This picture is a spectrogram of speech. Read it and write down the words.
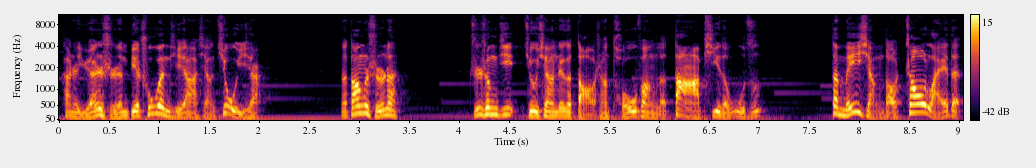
看着原始人别出问题啊，想救一下。那当时呢，直升机就向这个岛上投放了大批的物资，但没想到招来的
